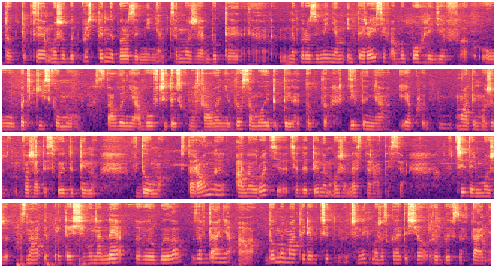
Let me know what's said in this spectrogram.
Тобто це може бути простим непорозумінням, це може бути е, непорозумінням інтересів або поглядів е, у батьківському ставленні або у вчительському ставленні до самої дитини. Тобто зіткнення, як мати може вважати свою дитину вдома старанною, а на уроці ця дитина може не старатися. Вчитель може знати про те, що вона не робила завдання, а дома матері вчи- може сказати, що робив завдання.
